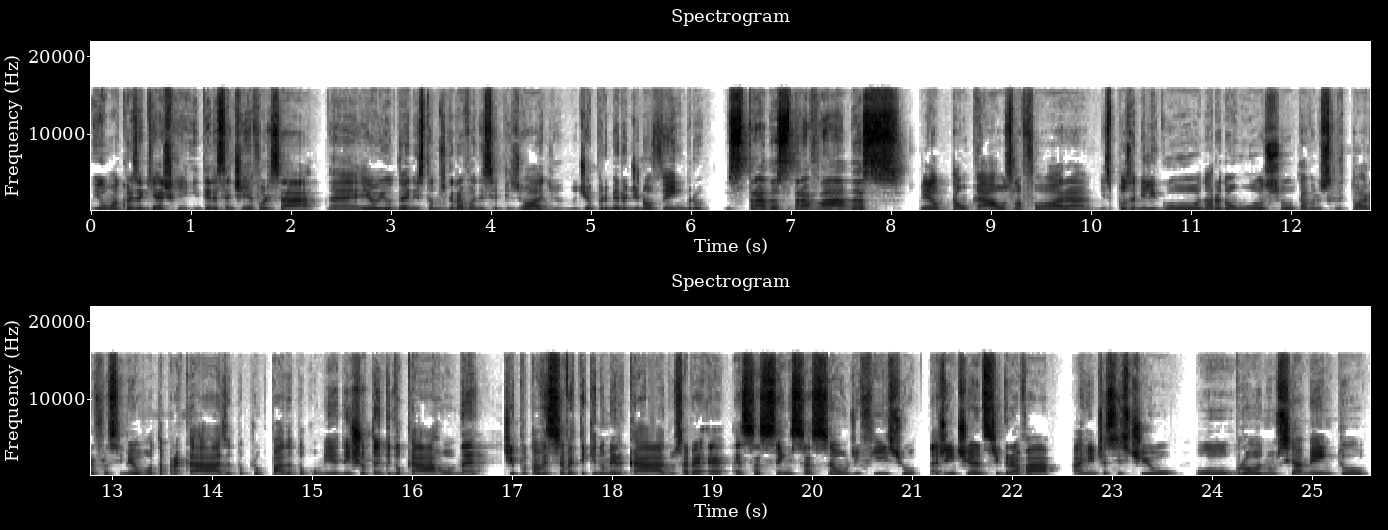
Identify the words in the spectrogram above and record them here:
E uma coisa que acho interessante reforçar, né? Eu e o Dani estamos gravando esse episódio no dia 1 de novembro. Estradas travadas. Meu, tá um caos lá fora. Minha esposa me ligou na hora do almoço, tava no escritório, falei assim: Meu, volta pra casa, tô preocupada, tô com medo, enche o tanque do carro, né? Tipo, talvez você vai ter que ir no mercado, sabe? É, essa sensação difícil. A gente, antes de gravar, a gente assistiu o pronunciamento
